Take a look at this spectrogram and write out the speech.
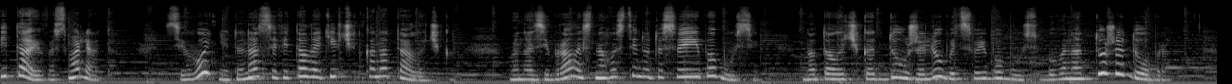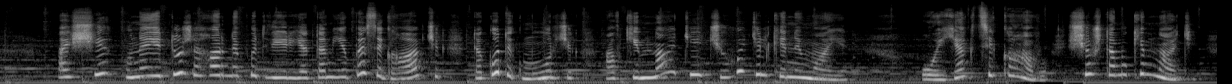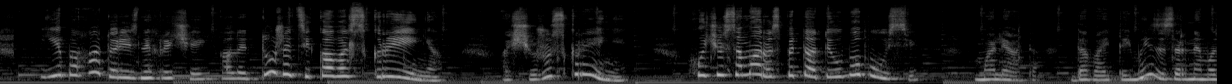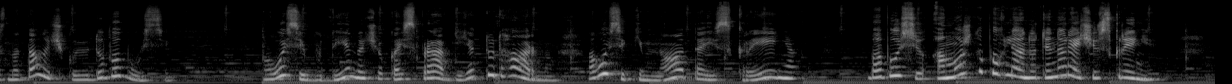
Вітаю вас, малята! Сьогодні до нас завітала дівчинка Наталочка. Вона зібралась на гостину до своєї бабусі. Наталочка дуже любить свою бабусю, бо вона дуже добра. А ще у неї дуже гарне подвір'я. Там є песик гавчик та котик мурчик, а в кімнаті чого тільки немає. Ой, як цікаво, що ж там у кімнаті? Є багато різних речей, але дуже цікава скриня. А що ж у скрині? Хочу сама розпитати у бабусі. Малята, давайте й ми зазирнемо з Наталочкою до бабусі. А ось і будиночок, а й справді, як тут гарно, а ось і кімната, і скриня. Бабусю, а можна поглянути на речі в скрині?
